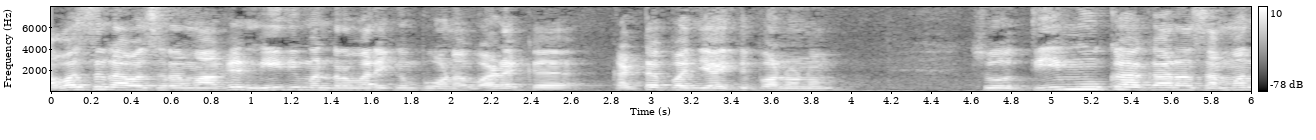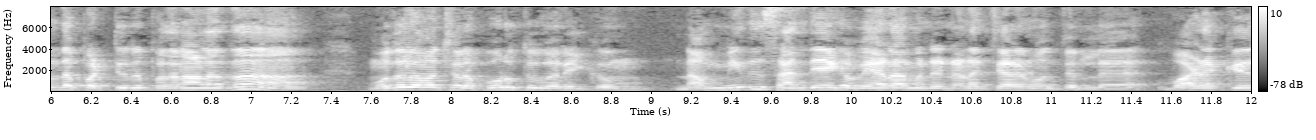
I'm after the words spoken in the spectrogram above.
அவசர அவசரமாக நீதிமன்றம் வரைக்கும் போன வழக்கை கட்ட பஞ்சாயத்து பண்ணணும்? ஸோ திமுக காரன் சம்பந்தப்பட்டிருப்பதனால தான் முதலமைச்சரை பொறுத்த வரைக்கும் நம் மீது சந்தேகம் வேண்டாம் என்று நினைச்சாருன்னு தெரியல வழக்கை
